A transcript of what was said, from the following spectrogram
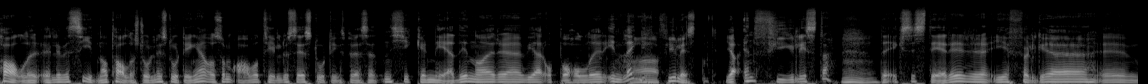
taler, eller ved siden av talerstolen i Stortinget, og som av og til du ser stortingspresidenten kikker ned i når eh, vi er oppe og holder innlegg. Ah, fyrlisten. Ja, en fyrliste. Det eksisterer ifølge eh,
